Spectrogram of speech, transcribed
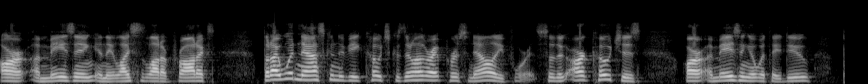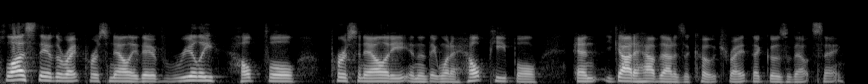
are amazing and they license a lot of products, but I wouldn't ask them to be a coach because they don't have the right personality for it. So the, our coaches are amazing at what they do, plus they have the right personality. They have really helpful personality and that they want to help people, and you got to have that as a coach, right? That goes without saying.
